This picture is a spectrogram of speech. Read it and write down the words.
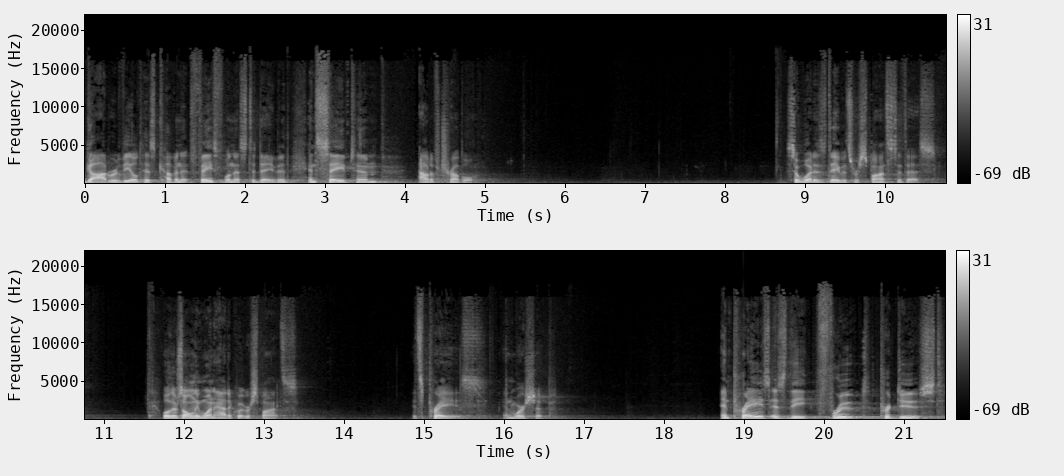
God revealed his covenant faithfulness to David and saved him out of trouble. So, what is David's response to this? Well, there's only one adequate response it's praise and worship. And praise is the fruit produced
